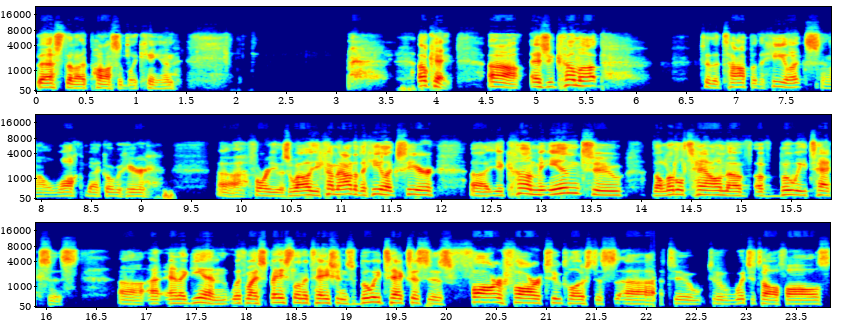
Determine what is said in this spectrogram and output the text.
best that I possibly can. Okay, uh, as you come up to the top of the helix, and I'll walk back over here uh, for you as well. You come out of the helix here, uh, you come into the little town of, of Bowie, Texas. Uh, and again, with my space limitations, Bowie, Texas is far, far too close to uh, to to Wichita Falls.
